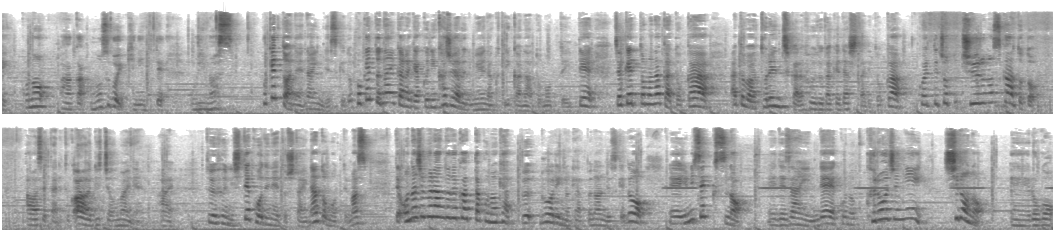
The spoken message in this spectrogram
い、このパーカーものすごい気に入っております。ポケットはねないんですけどポケットないから逆にカジュアルに見えなくていいかなと思っていてジャケットの中とかあとはトレンチからフードだけ出したりとかこうやってちょっとチュールのスカートと合わせたりとかああリッチはうまいね。はい。という風にしてコーディネートしたいなと思ってます。で同じブランドで買ったこのキャップブオリーのキャップなんですけど、えーユニセックスのデザインでこの黒地に白の、えロゴ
